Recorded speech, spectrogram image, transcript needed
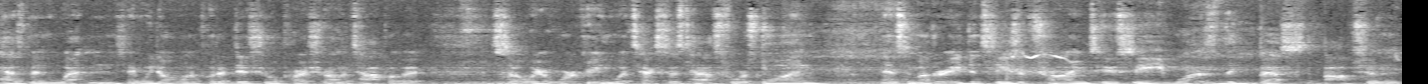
has been wettened and we don't want to put additional pressure on the top of it. So we are working with Texas Task Force One and some other agencies of trying to see what is the best option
